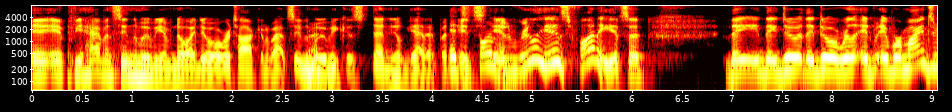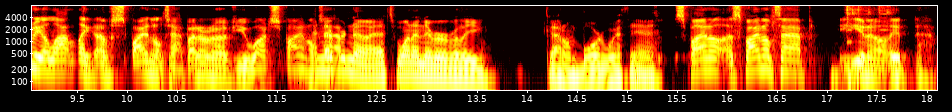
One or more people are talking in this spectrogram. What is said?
if you haven't seen the movie, you have no idea what we're talking about. See the movie because then you'll get it. But It's it's, funny. it really is funny. It's a they they do it. They do a really. It, it reminds me a lot like of Spinal Tap. I don't know if you watch Spinal I Tap. never know. That's one I never really got on board with. Yeah, Spinal Spinal Tap. You know it. ah,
